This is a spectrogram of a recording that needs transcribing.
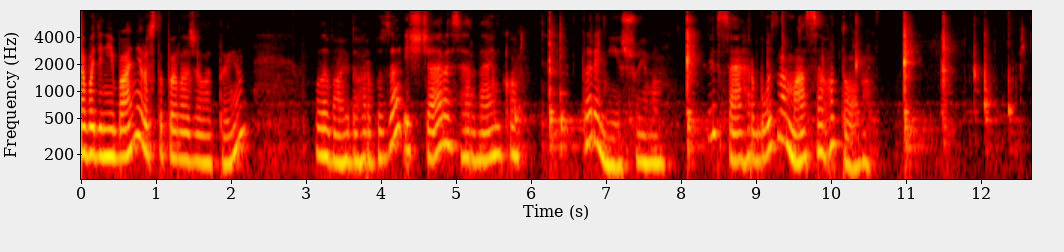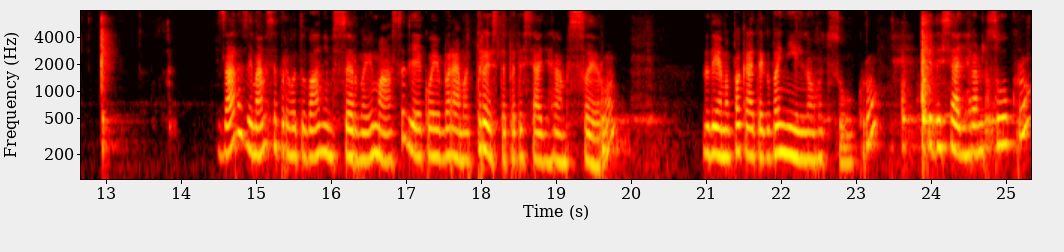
На водяній бані розтопила желатин, вливаю до гарбуза і ще раз гарненько перемішуємо. І все, гарбузна маса готова. Зараз займемося приготуванням сирної маси, для якої беремо 350 г сиру, додаємо пакетик ванільного цукру, 50 г цукру.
